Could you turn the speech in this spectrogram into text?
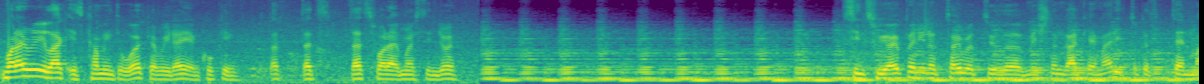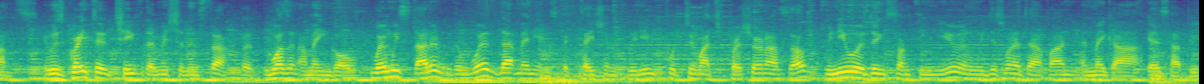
What I really like is coming to work every day and cooking. That, that's, that's what I most enjoy. Since we opened in October to the Michelin Guide came out, it took us 10 months. It was great to achieve the Michelin star, but it wasn't our main goal. When we started, there weren't that many expectations. We didn't put too much pressure on ourselves. We knew we were doing something new and we just wanted to have fun and make our guests happy.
